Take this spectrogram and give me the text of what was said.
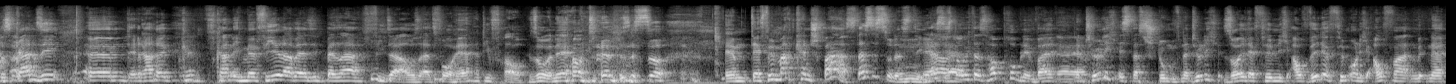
das kann sie. Ähm, der Drache kann nicht mehr viel, aber er sieht besser, fieser aus als vorher. Die Frau. So, ne? Und äh, das ist so. Ähm, der Film macht keinen Spaß. Das ist so das Ding. Ja. das ist, glaube ich, das Hauptproblem. Weil ja. natürlich ist das stumpf. Natürlich soll der Film nicht auf, will der Film auch nicht aufwarten mit einer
